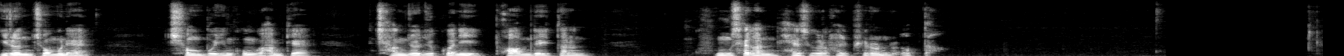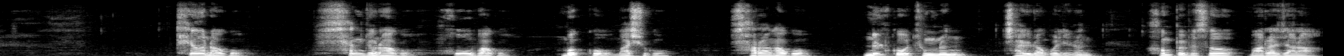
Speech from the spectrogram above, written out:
이런 조문에 천부 인권과 함께 창조주권이 포함되어 있다는 궁색한 해석을 할 필요는 없다. 태어나고 생존하고 호흡하고 먹고 마시고 사랑하고 늙고 죽는 자유나 권리는 헌법에서 말하지 않아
